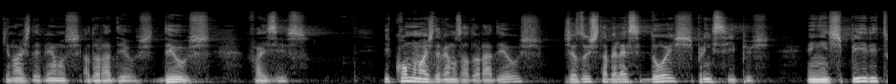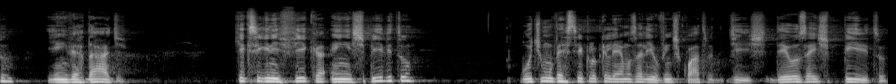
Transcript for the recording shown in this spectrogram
que nós devemos adorar Deus. Deus faz isso. E como nós devemos adorar Deus? Jesus estabelece dois princípios, em espírito e em verdade. O que, que significa em espírito? O último versículo que lemos ali, o 24, diz: Deus é espírito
